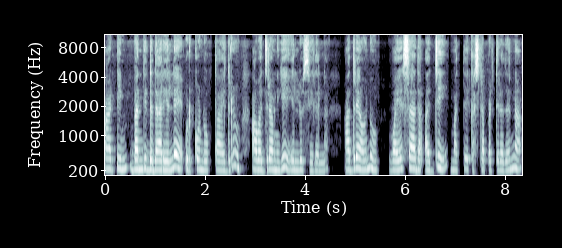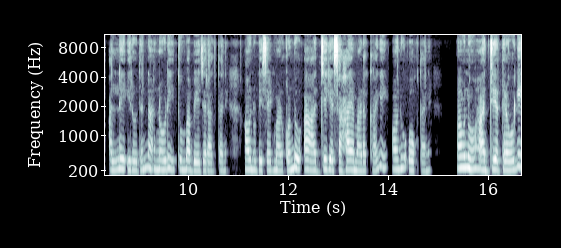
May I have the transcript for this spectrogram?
ಆ ಟೀಮ್ ಬಂದಿದ್ದ ದಾರಿಯಲ್ಲೇ ಹುಡ್ಕೊಂಡು ಹೋಗ್ತಾ ಇದ್ರು. ಆ ವಜ್ರ ಅವನಿಗೆ ಎಲ್ಲೂ ಸಿಗಲ್ಲ. ಆದರೆ ಅವನು ವಯಸ್ಸಾದ ಅಜ್ಜಿ ಮತ್ತೆ ಕಷ್ಟಪಡ್ತಿರೋದನ್ನು ಅಲ್ಲೇ ಇರೋದನ್ನು ನೋಡಿ ತುಂಬ ಬೇಜಾರಾಗ್ತಾನೆ. ಅವನು ಡಿಸೈಡ್ ಮಾಡಿಕೊಂಡು ಆ ಅಜ್ಜಿಗೆ ಸಹಾಯ ಮಾಡೋಕ್ಕಾಗಿ ಅವನು ಹೋಗ್ತಾನೆ. ಅವನು ಆ ಅಜ್ಜಿ ಹತ್ರ ಹೋಗಿ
